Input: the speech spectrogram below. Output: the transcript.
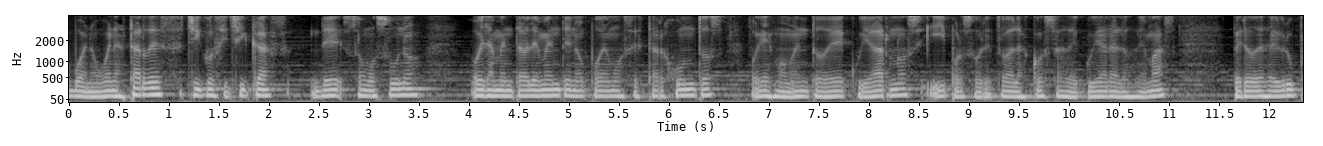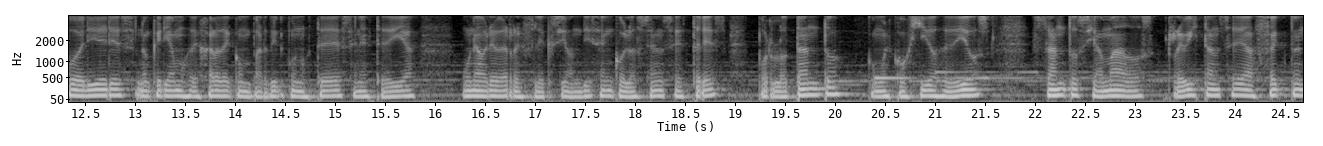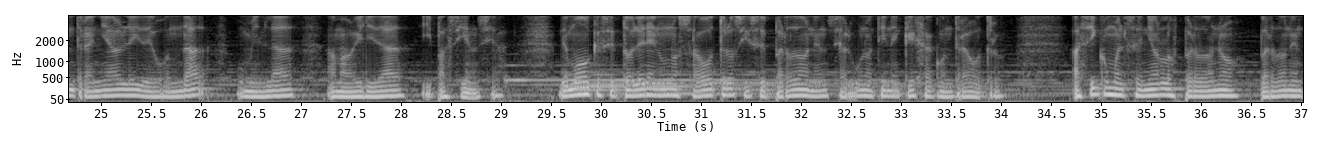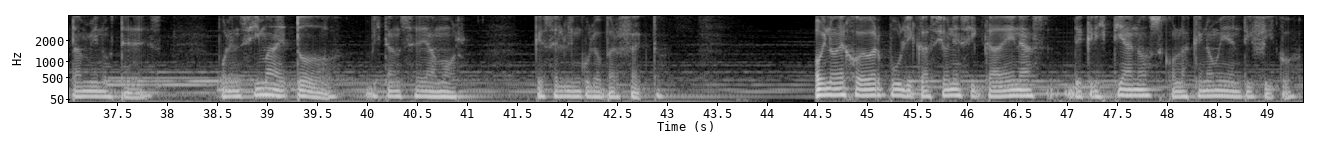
Bueno, buenas tardes chicos y chicas de Somos Uno. Hoy lamentablemente no podemos estar juntos, hoy es momento de cuidarnos y por sobre todas las cosas de cuidar a los demás, pero desde el grupo de líderes no queríamos dejar de compartir con ustedes en este día una breve reflexión. Dicen Colosenses 3, por lo tanto, como escogidos de Dios, santos y amados, revístanse de afecto entrañable y de bondad, humildad, amabilidad y paciencia de modo que se toleren unos a otros y se perdonen si alguno tiene queja contra otro. Así como el Señor los perdonó, perdonen también ustedes. Por encima de todo, vístanse de amor, que es el vínculo perfecto. Hoy no dejo de ver publicaciones y cadenas de cristianos con las que no me identifico.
